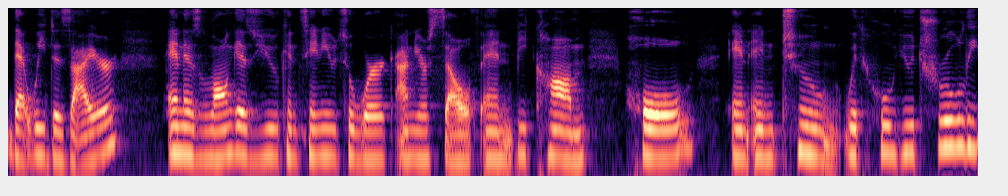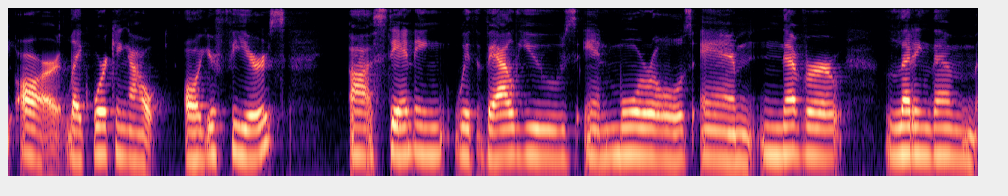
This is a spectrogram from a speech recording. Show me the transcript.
that we desire. And as long as you continue to work on yourself and become whole and in tune with who you truly are, like working out all your fears, uh, standing with values and morals and never letting them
